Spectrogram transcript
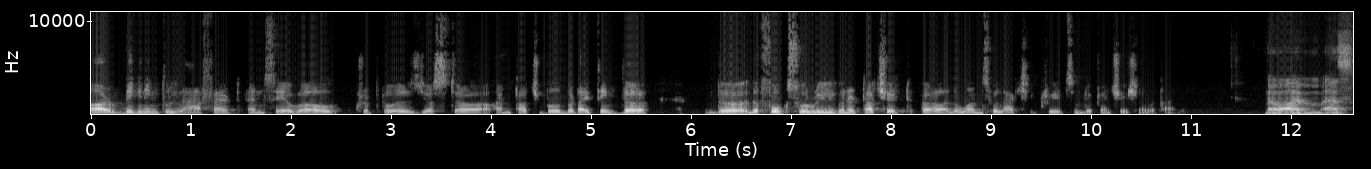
are beginning to laugh at and say, well, crypto is just uh, untouchable. But I think the the the folks who are really going to touch it uh, are the ones who will actually create some differentiation over time. No, I'm as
